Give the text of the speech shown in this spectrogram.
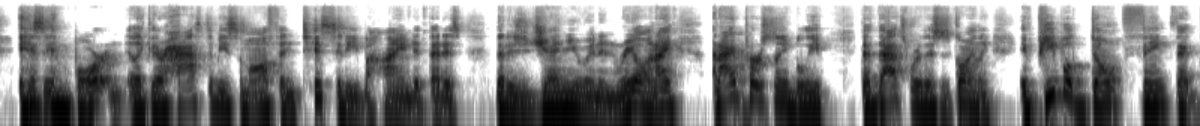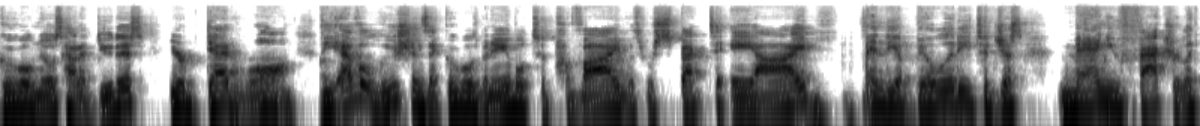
is important. Like there has to be some authenticity behind it that is that is genuine and real. And I and I personally believe that that's where this is going. Like if people don't think that Google knows how to do this, you're dead wrong. The evolutions that Google has been able to provide with respect to AI and the ability to just manufacture like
